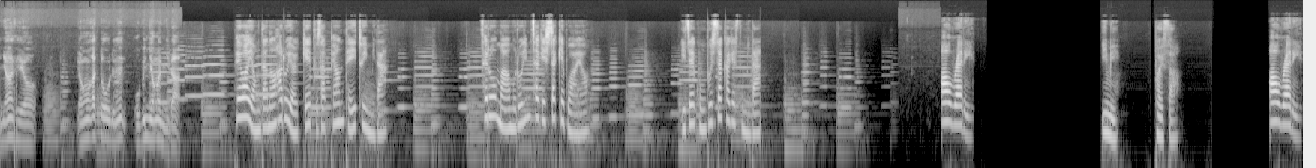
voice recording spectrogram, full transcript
안녕하세요. 영어가 떠오르는 5분 영어입니다. 회화 영단어 하루 10개 부사편 데이2입니다. 새로운 마음으로 힘차게 시작해 보아요. 이제 공부 시작하겠습니다. Already. 이미, 벌써, Already.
